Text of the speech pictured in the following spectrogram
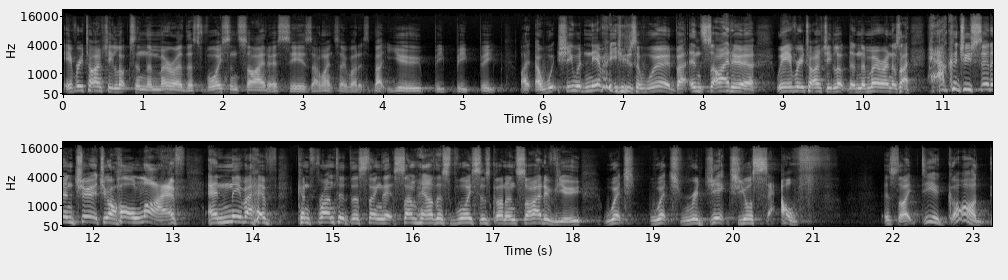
every time she looks in the mirror, this voice inside her says, I won't say what it's, but you, beep, beep, beep. Like she would never use a word, but inside her, where every time she looked in the mirror, and it's like, how could you sit in church your whole life and never have confronted this thing that somehow this voice has got inside of you, which which rejects yourself? It's like, dear God,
